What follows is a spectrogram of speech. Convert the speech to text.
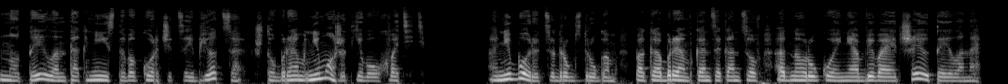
Но Тейлон так неистово корчится и бьется, что Брэм не может его ухватить. Они борются друг с другом, пока Брэм в конце концов одной рукой не обвивает шею Тейлона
